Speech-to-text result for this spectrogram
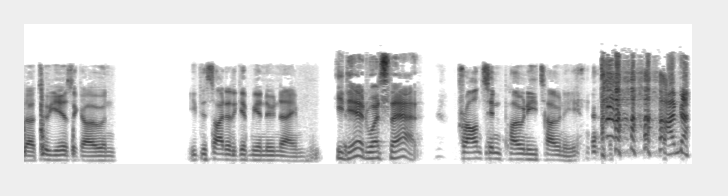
uh, two years ago and he decided to give me a new name. He did. What's that? Prancing Pony Tony. I'm not.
